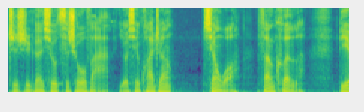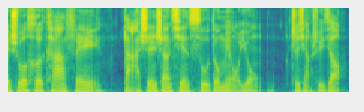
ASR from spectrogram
只是个修辞手法，有些夸张。像我犯困了，别说喝咖啡，打肾上腺素都没有用，只想睡觉。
